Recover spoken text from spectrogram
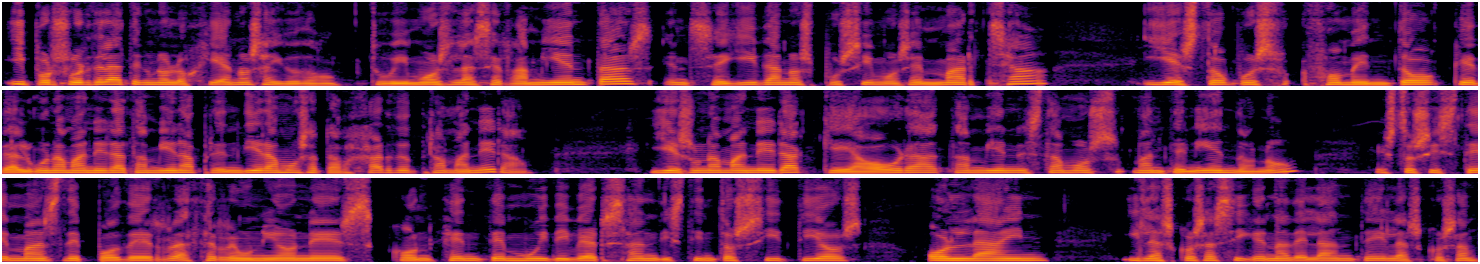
Y por suerte la tecnología nos ayudó. Tuvimos las herramientas, enseguida nos pusimos en marcha y esto pues fomentó que de alguna manera también aprendiéramos a trabajar de otra manera. Y es una manera que ahora también estamos manteniendo, ¿no? Estos sistemas de poder hacer reuniones con gente muy diversa en distintos sitios, online, y las cosas siguen adelante y las cosas,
